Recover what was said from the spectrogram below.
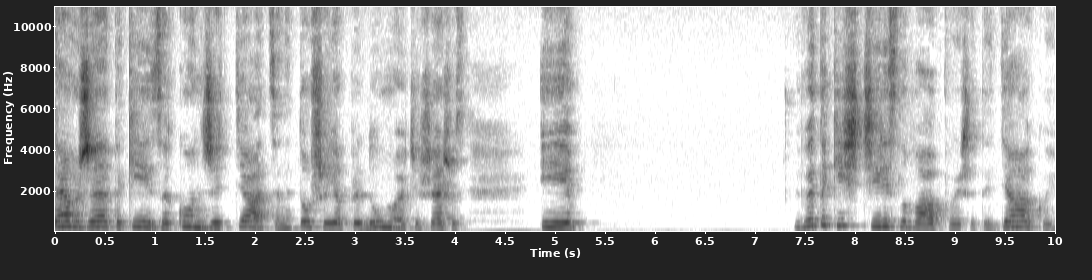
Це вже такий закон життя, це не то, що я придумаю чи ще щось. І ви такі щирі слова пишете. Дякую,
